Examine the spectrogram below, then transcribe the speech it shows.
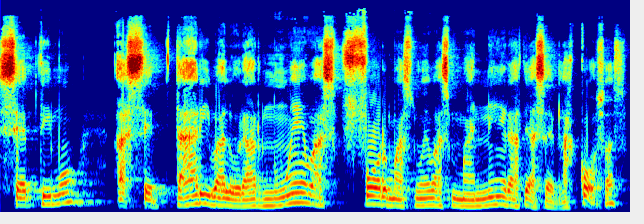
Séptimo, aceptar y valorar nuevas formas, nuevas maneras de hacer las cosas.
